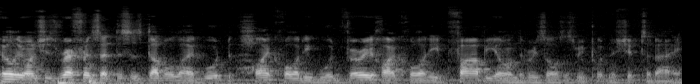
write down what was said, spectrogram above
Earlier on, she's referenced that this is double laid wood, high quality wood, very high quality, far beyond the resources we put in a ship today.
